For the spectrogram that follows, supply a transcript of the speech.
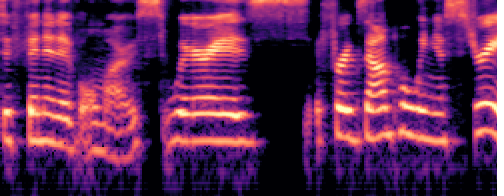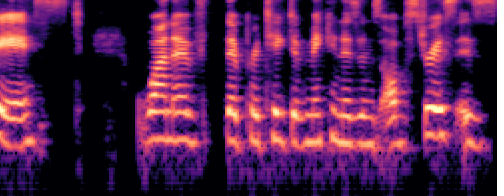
definitive almost. Whereas, for example, when you're stressed, one of the protective mechanisms of stress is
